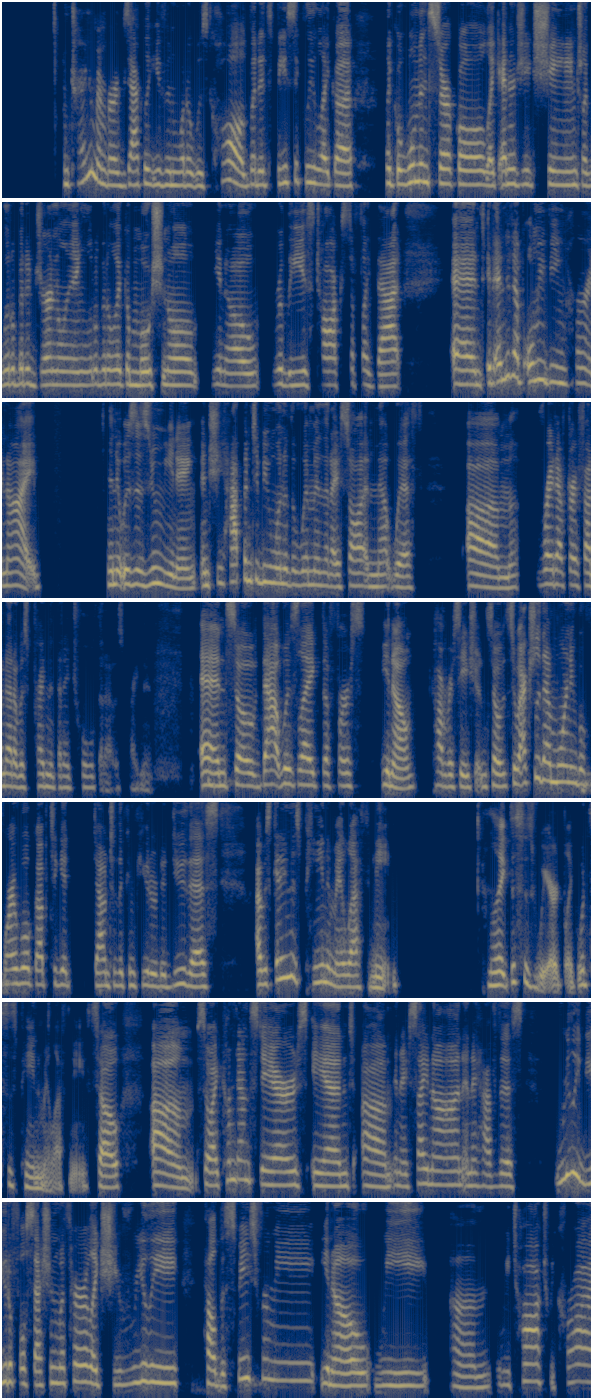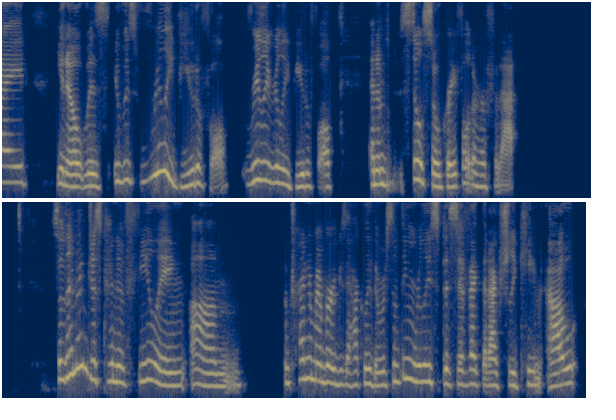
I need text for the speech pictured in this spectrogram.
I'm trying to remember exactly even what it was called, but it's basically like a like a woman's circle, like energy exchange, like a little bit of journaling, a little bit of like emotional, you know, release, talk, stuff like that. And it ended up only being her and I. And it was a Zoom meeting. And she happened to be one of the women that I saw and met with um, right after I found out I was pregnant, that I told that I was pregnant and so that was like the first you know conversation so so actually that morning before i woke up to get down to the computer to do this i was getting this pain in my left knee like this is weird. Like what's this pain in my left knee? So um so i come downstairs and um and i sign on and i have this really beautiful session with her. Like she really held the space for me. You know we um we talked we cried. You know it was it was really beautiful really, really beautiful. And I'm still so grateful to her for that. So then I'm just kind of feeling, um, I'm trying to remember exactly. There was something really specific that actually came out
